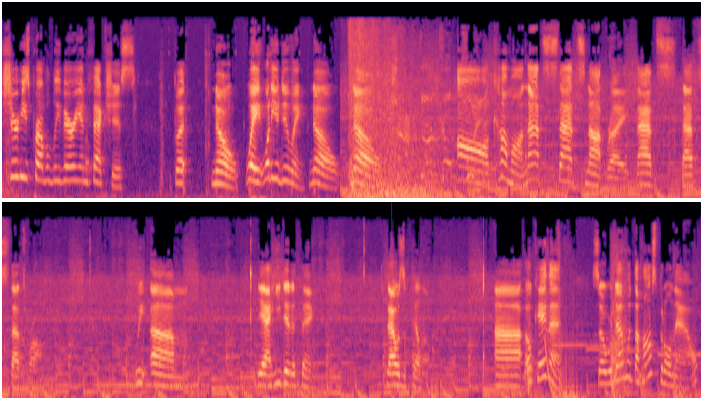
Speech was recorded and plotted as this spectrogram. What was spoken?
Sure, he's probably very infectious, but no. Wait, what are you doing? No, no. Oh, come on. That's that's not right. That's that's that's wrong. We um yeah, he did a thing. That was a pillow. Uh okay then. So we're done with the hospital now.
